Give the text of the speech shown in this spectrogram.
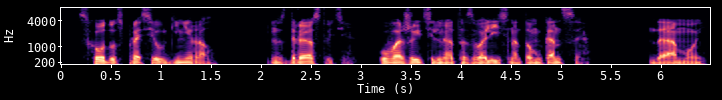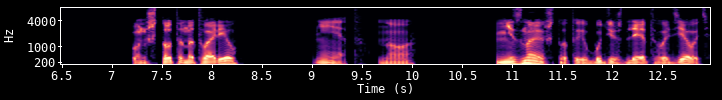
— сходу спросил генерал. «Здравствуйте», Уважительно отозвались на том конце. «Да, мой». «Он что-то натворил?» «Нет, но...» «Не знаю, что ты будешь для этого делать,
